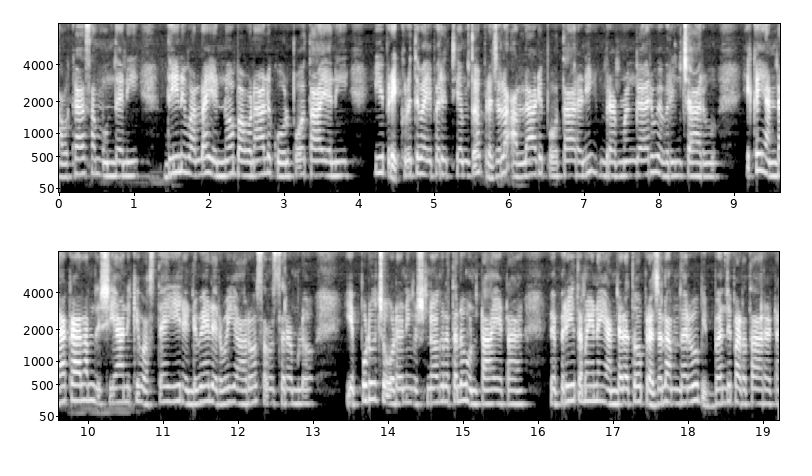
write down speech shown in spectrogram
అవకాశం ఉందని దీనివల్ల ఎన్నో భవనాలు కోల్పోతాయని ఈ ప్రకృతి వైపరీత్యంతో ప్రజలు అల్లాడిపోతారని బ్రహ్మంగారు వివరించారు. ఇక ఎండాకాలం విషయానికి వస్తే ఈ రెండు వేల ఇరవై ఆరో సంవత్సరంలో ఎప్పుడూ చూడని ఉష్ణోగ్రతలు ఉంటాయట. విపరీతమైన ఎండలతో ప్రజలందరూ ఇబ్బంది పడతారట.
